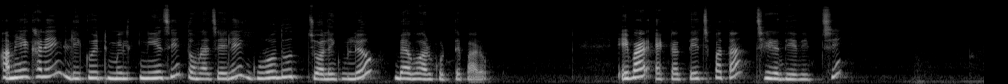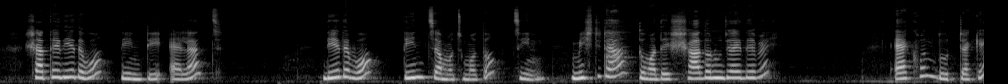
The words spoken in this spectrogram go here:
আমি এখানে লিকুইড মিল্ক নিয়েছি। তোমরা চাইলে গুঁড়ো দুধ জলে গুলেও ব্যবহার করতে পারো। এবার একটা তেজপাতা ছেড়ে দিয়ে দিচ্ছি। সাথে দিয়ে দেবো তিনটি এলাচ। দিয়ে দেবো তিন চামচ মতো চিনি। মিষ্টিটা তোমাদের স্বাদ অনুযায়ী দেবে। এখন দুধটাকে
